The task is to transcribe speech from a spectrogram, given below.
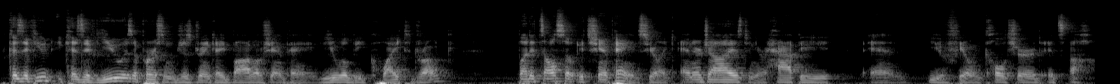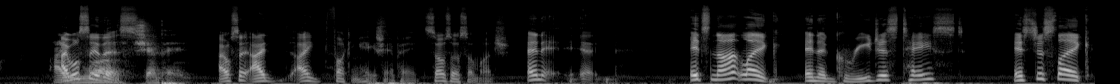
Because if you because if you as a person just drink a bottle of champagne, you will be quite drunk. But it's also it's champagne, so you're like energized and you're happy and you're feeling cultured. It's oh, I, I will say this. champagne. I will say I I fucking hate champagne so so so much, and it, it- it's not like an egregious taste. It's just like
